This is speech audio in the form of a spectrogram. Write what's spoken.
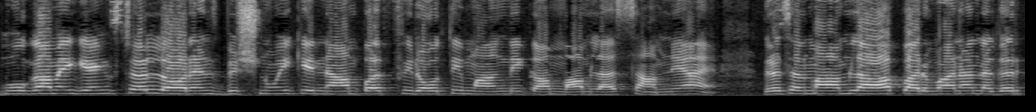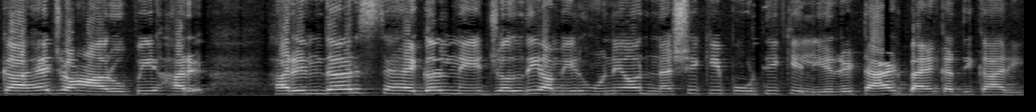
मोगा में गैंगस्टर लॉरेंस बिश्नोई के नाम पर फिरौती मांगने का मामला सामने आया दरअसल मामला परवाना नगर का है, जहाँ आरोपी हर हरिंदर सहगल ने जल्दी अमीर होने और नशे की पूर्ति के लिए रिटायर्ड बैंक अधिकारी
